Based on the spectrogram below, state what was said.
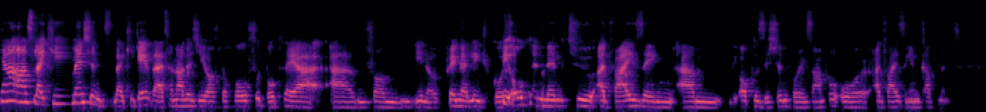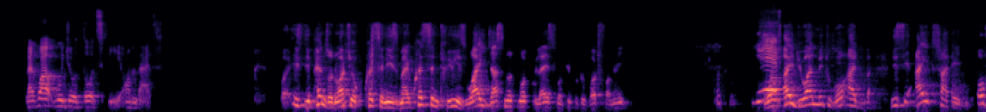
Can I ask, like you mentioned, like you gave that analogy of the whole football player um, from, you know, Premier League, go be open then to advising um, the opposition, for example, or advising in government. Like, what would your thoughts be on that? Well, it depends on what your question is. My question to you is why just not mobilize for people to vote for me? yes, Why do you want me to go? Adv- you see, I tried, of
